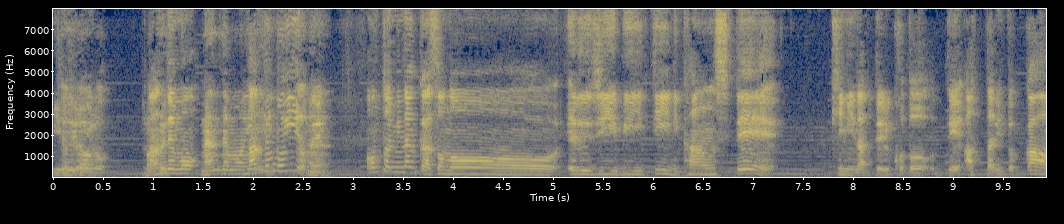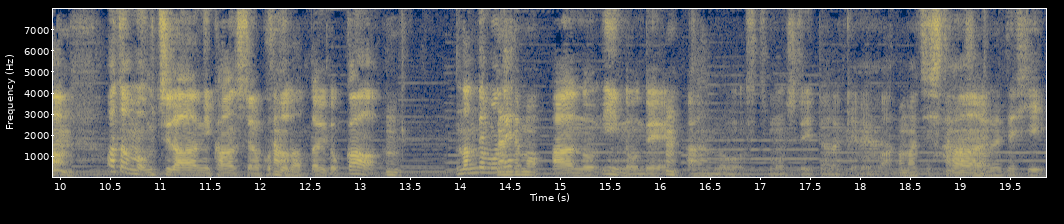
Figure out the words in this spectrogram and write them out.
いいろいろ、ろ。何でも何でもいい。何でもいいよね、本当になんかその LGBT に関して気になってることであったりとうん。か、あとはもううちらに関してのことだったりとか、うん。なんでもね何でも。あのいいので、うん。あの質問していただければ。お待ちしてますので、ぜひ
